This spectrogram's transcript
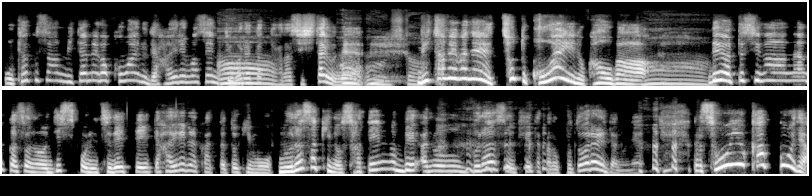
お客さん見た目が怖いので入れませんって言われたって話したよね。うんうん見た目がね、ちょっと怖いの、顔が。で、私がなんかそのディスコに連れて行って入れなかった時も、紫のサテンのベあのブラウスを着てたから断られたのね。そういう格好で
